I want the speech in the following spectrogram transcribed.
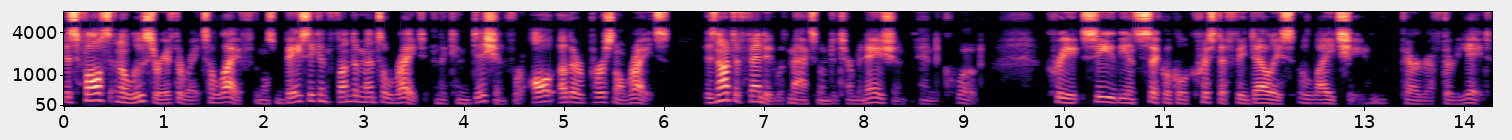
is false and illusory if the right to life, the most basic and fundamental right and the condition for all other personal rights, is not defended with maximum determination. See the encyclical Christifideles Laici, paragraph 38.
